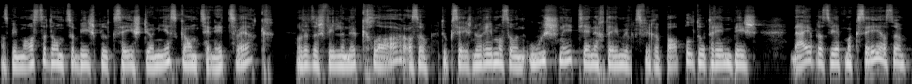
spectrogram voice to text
Also bei Mastodon zum Beispiel siehst du ja nie das ganze Netzwerk. Oder das ist vielen nicht klar. Also du siehst nur immer so einen Ausschnitt, je nachdem, was für eine Bubble du drin bist. Nein, aber das wird man sehen. Also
